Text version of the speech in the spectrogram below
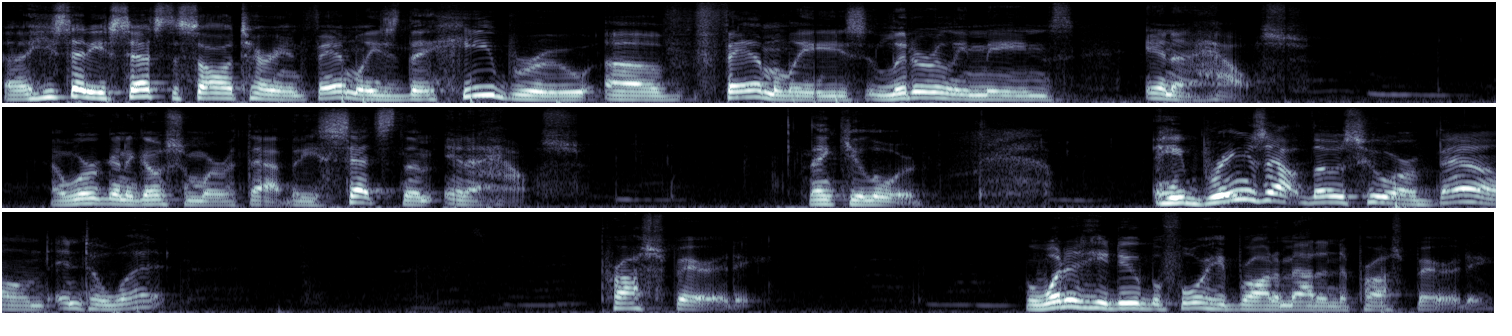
Uh, he said he sets the solitary in families. The Hebrew of families literally means in a house. And we're going to go somewhere with that, but he sets them in a house. Thank you, Lord. He brings out those who are bound into what? Prosperity. But what did he do before he brought them out into prosperity?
